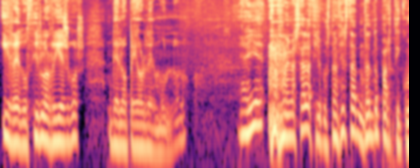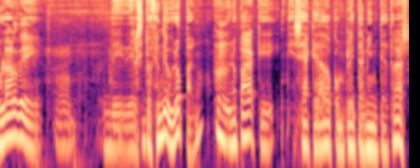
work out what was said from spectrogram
y reducir los riesgos de lo peor del mundo. ¿no? Ahí, además, la circunstancia está un tanto particular de, de, de la situación de Europa, ¿no? Hmm. Europa que, que, se ha quedado completamente atrás.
